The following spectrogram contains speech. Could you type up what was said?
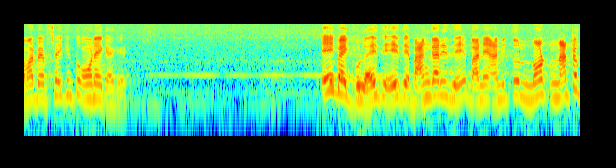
আমার ব্যবসায়ী কিন্তু অনেক আগে। এই বাইকগুলো এই যে এই যে বাঙ্গারি যে মানে আমি তো নট নাটক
